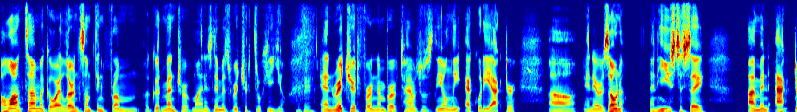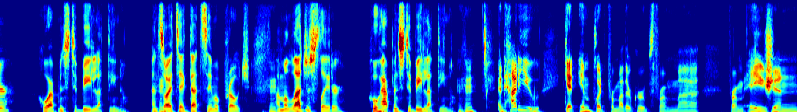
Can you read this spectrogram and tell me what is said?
a, long time ago, I learned something from a good mentor of mine. His name is Richard Trujillo. hmm And Richard, for a number of times, was the only equity actor uh, in Arizona. And he used to say, I'm an actor who happens to be Latino. And so I take that same approach. Mhm. I'm a legislator who happens to be Latino. hmm And how do you get input from other groups, from uh, from Asian,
